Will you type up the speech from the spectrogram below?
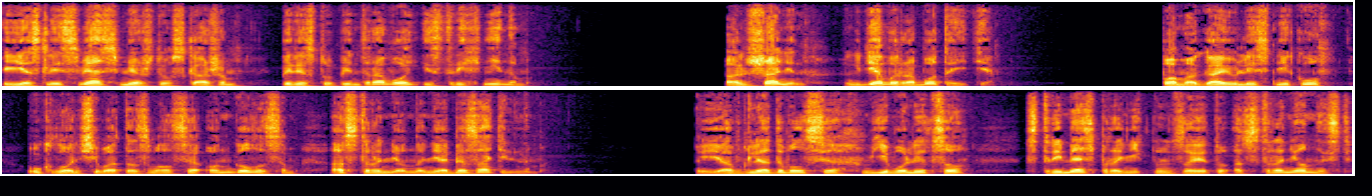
если связь между, скажем, переступин травой и стряхнином — «Альшанин, где вы работаете?» «Помогаю леснику», — уклончиво отозвался он голосом, отстраненно необязательным. Я вглядывался в его лицо, стремясь проникнуть за эту отстраненность,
